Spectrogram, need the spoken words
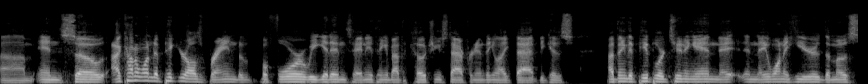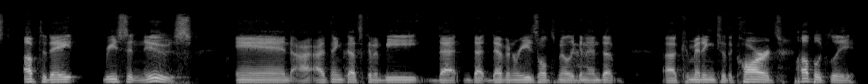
Um, and so I kind of wanted to pick your all's brain before we get into anything about the coaching staff or anything like that, because I think that people are tuning in and they want to hear the most up to date recent news. And I, I think that's going to be that that Devin Ree's ultimately going to end up uh, committing to the cards publicly.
